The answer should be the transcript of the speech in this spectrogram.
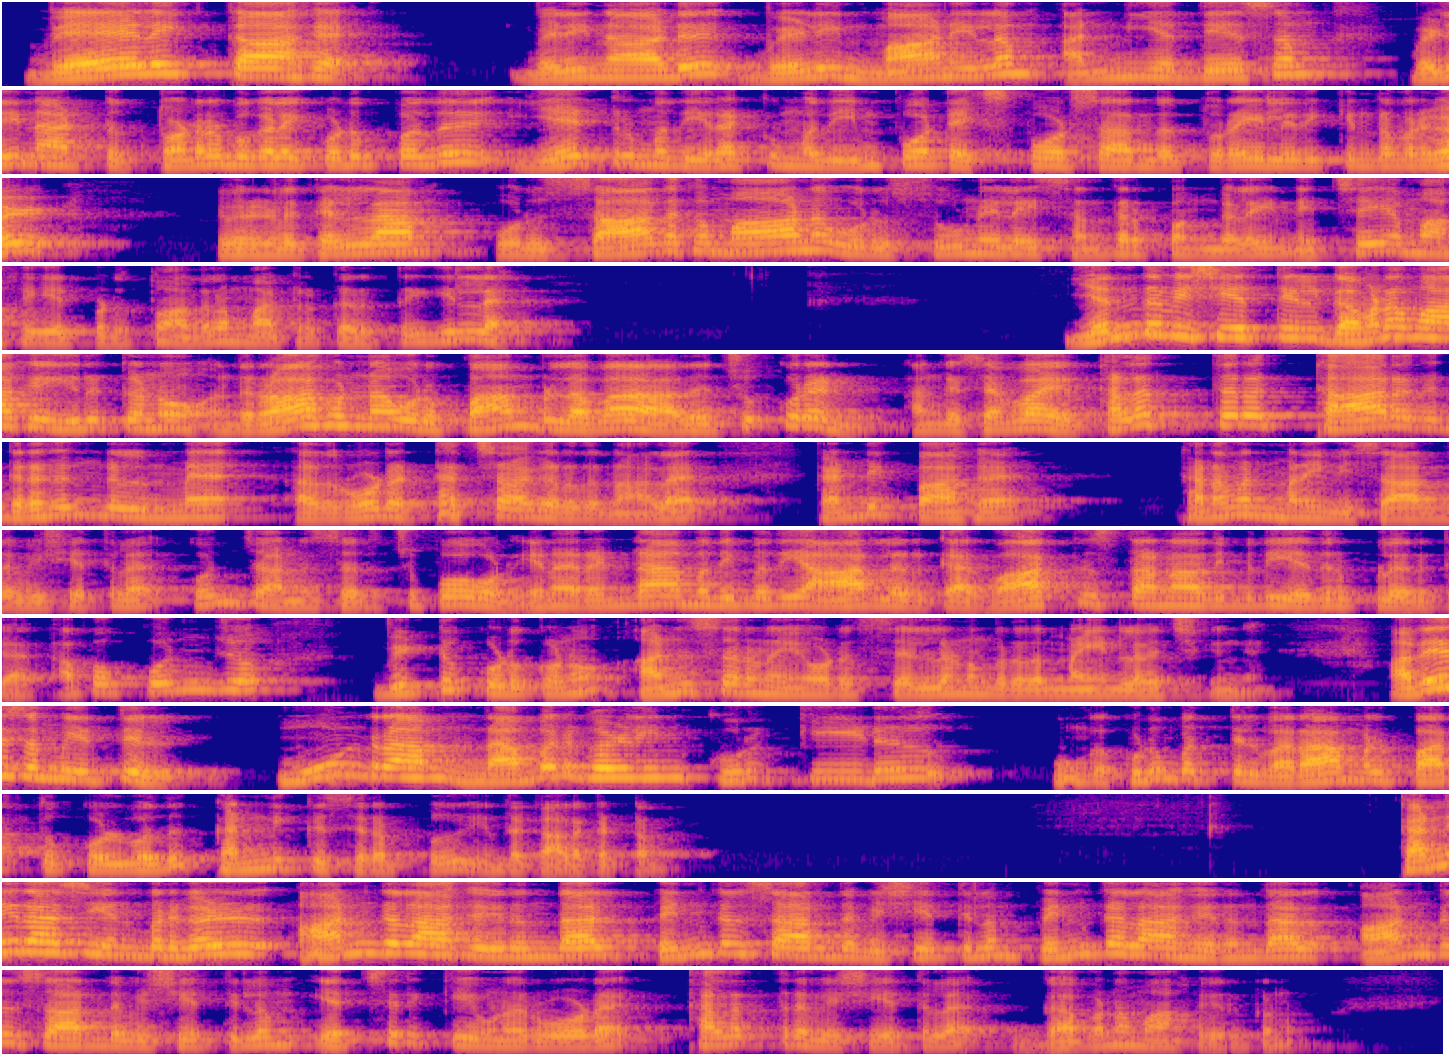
வேலைக்காக வெளிநாடு வெளி மாநிலம் அந்நிய தேசம் வெளிநாட்டு தொடர்புகளை கொடுப்பது ஏற்றுமதி இறக்குமதி இம்போர்ட் எக்ஸ்போர்ட் சார்ந்த துறையில் இருக்கின்றவர்கள் இவர்களுக்கெல்லாம் ஒரு சாதகமான ஒரு சூழ்நிலை சந்தர்ப்பங்களை நிச்சயமாக ஏற்படுத்தும். அதில் மாற்று கருத்து இல்லை. எந்த விஷயத்தில் கவனமாக இருக்கணும்? அந்த ராகுன்னா ஒரு பாம்புலவா அது சுக்குரன். அங்கே செவ்வாய். கலத்திர காரக கிரகங்கள் மே அதனோட டச் ஆகிறதுனால கண்டிப்பாக கணவன் மனைவி சார்ந்த விஷயத்துல கொஞ்சம் அனுசரிச்சு போகணும். ஏன்னா ரெண்டாம் அதிபதி ஆறுல இருக்கார். வாக்கு ஸ்தானாதிபதி எதிர்ப்புல இருக்கார். அப்போ கொஞ்சம் விட்டு கொடுக்கணும். அனுசரணையோட செல்லணுங்கிறத மைண்ட்ல வச்சுக்கோங்க. அதே சமயத்தில் மூன்றாம் நபர்களின் குறுக்கீடு உங்க குடும்பத்தில் வராமல் பார்த்து கொள்வது கன்னிக்கு சிறப்பு இந்த காலகட்டம். கன்னிராசி என்பர்கள் ஆண்களாக இருந்தால் பெண்கள் சார்ந்த விஷயத்திலும் பெண்களாக இருந்தால் ஆண்கள் சார்ந்த விஷயத்திலும் எச்சரிக்கை உணர்வோட கலத்துற விஷயத்துல கவனமாக இருக்கணும்.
